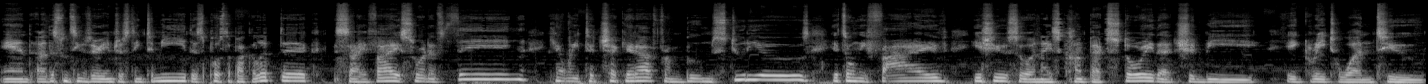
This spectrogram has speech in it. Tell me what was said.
And uh, this one seems very interesting to me. This post apocalyptic, sci fi sort of thing. Can't wait to check it out from Boom Studios. It's only five issues, so a nice compact story that should be a great one to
